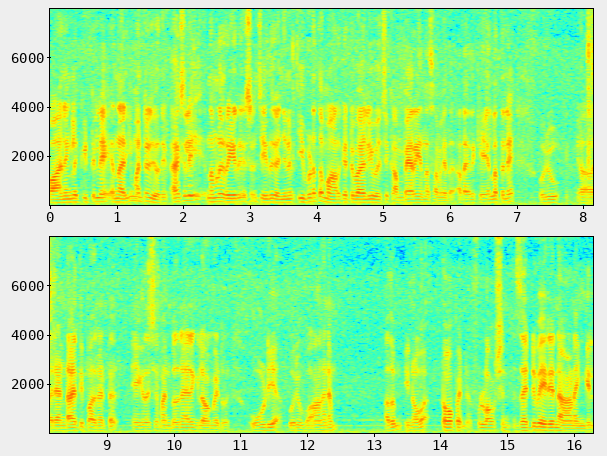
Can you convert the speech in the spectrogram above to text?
വാഹനങ്ങൾ കിട്ടില്ലേ എന്നായിരിക്കും മറ്റൊരു ചോദ്യം. ആക്ച്വലി നമ്മൾ റീ രജിസ്ട്രേഷൻ ചെയ്ത് കഴിഞ്ഞാലും ഇവിടുത്തെ മാർക്കറ്റ് വാല്യൂ വെച്ച് കമ്പയർ ചെയ്യുന്ന സമയത്ത് അതായത് കേരളത്തിലെ ഒരു രണ്ടായിരത്തി പതിനെട്ട് ഏകദേശം അൻപതിനായിരം കിലോമീറ്റർ ഓടിയ ഒരു വാഹനം അതും Innova top end full option Z variant ആണെങ്കിൽ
